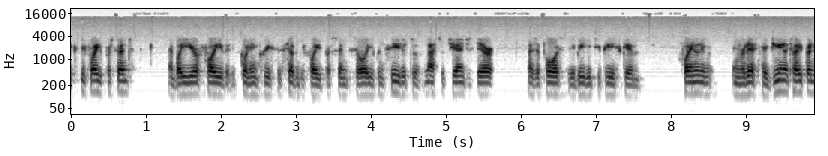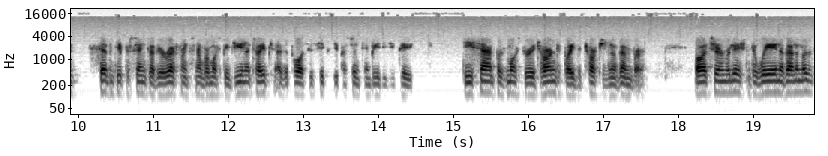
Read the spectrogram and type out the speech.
65%, and by year five, it's going to increase to 75%. So you can see that there's massive changes there as opposed to the BDGP scheme. Finally, in relation to genotyping, 70% of your reference number must be genotyped as opposed to 60% in BDGP. These samples must be returned by the 30th of November. Also, in relation to weighing of animals,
